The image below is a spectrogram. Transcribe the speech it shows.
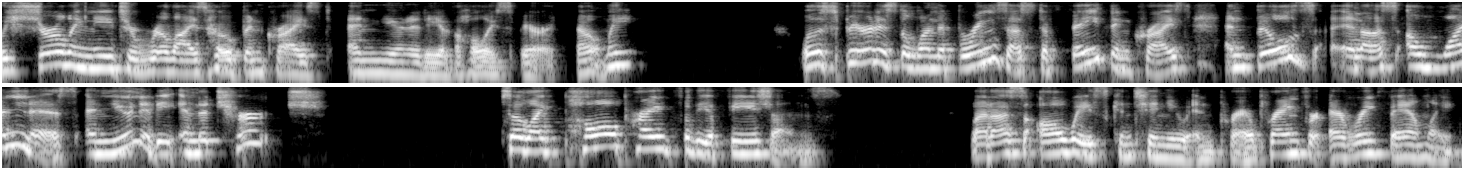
we surely need to realize hope in Christ and unity of the Holy Spirit, don't we? Well, the Spirit is the one that brings us to faith in Christ and builds in us a oneness and unity in the church. So, like Paul prayed for the Ephesians, Let us always continue in prayer, praying for every family,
